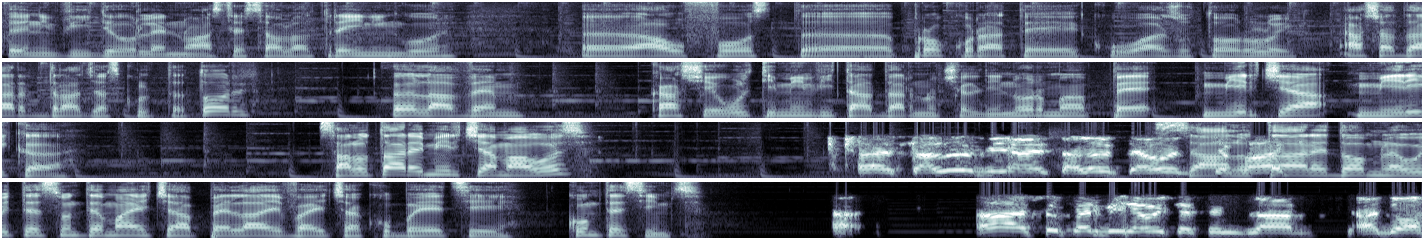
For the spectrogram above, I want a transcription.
în videourile noastre sau la traininguri au fost procurate cu ajutorul lui. Așadar, dragi ascultători, îl avem ca și ultim invitat, dar nu cel din urmă, pe Mircea Mirică. Salutare Mircea, mă auzi? Salut, Mihai, salut, te aud. Salutare, domnule, uite, suntem aici pe live, aici cu băieții. Cum te simți? A, a super bine, uite, sunt la a doua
